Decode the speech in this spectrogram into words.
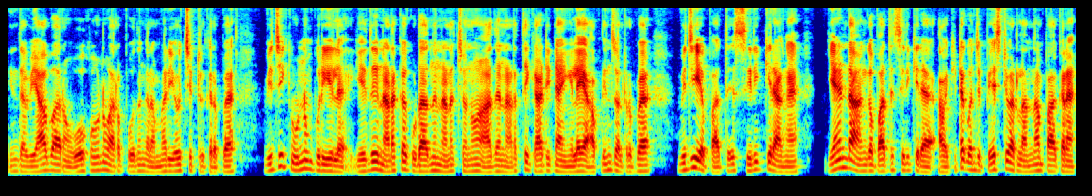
இந்த வியாபாரம் ஓஹோன்னு வரப்போகுதுங்கிற மாதிரி யோசிச்சுட்டு இருக்கிறப்ப விஜய்க்கு ஒன்றும் புரியல. எது நடக்கக்கூடாதுன்னு நினச்சனோ அதை நடத்தி காட்டிட்டாங்களே அப்படின்னு சொல்கிறப்ப விஜயை பார்த்து சிரிக்கிறாங்க. ஏன்டா அங்கே பார்த்து சிரிக்கிற? அவகிட்ட கொஞ்சம் பேசிட்டு வரலான் தான் பார்க்குறேன்.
